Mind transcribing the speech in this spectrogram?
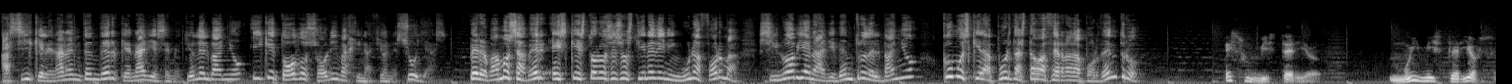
Así que le dan a entender que nadie se metió en el baño y que todo son imaginaciones suyas. Pero vamos a ver, es que esto no se sostiene de ninguna forma. Si no había nadie dentro del baño, ¿cómo es que la puerta estaba cerrada por dentro? Es un misterio. Muy misterioso.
